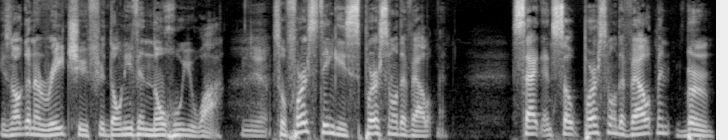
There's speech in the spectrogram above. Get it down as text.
It's not going to reach you if you don't even know who you are. Yeah. so first thing is personal development. Second so personal development boom.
